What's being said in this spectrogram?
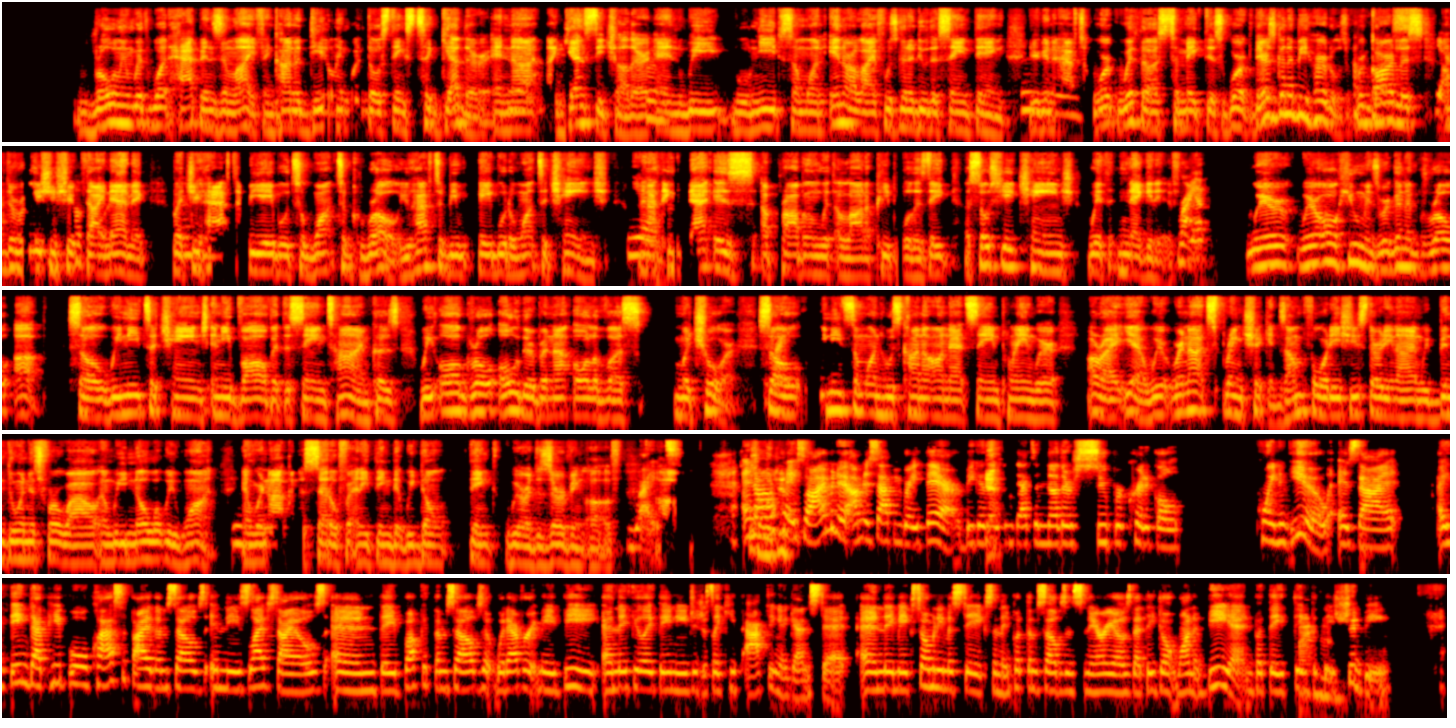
rolling with what happens in life and kind of dealing with those things together and not against each other. Mhm. And we will need someone in our life who's going to do the same thing. You're going to have to work with us to make this work. There's going to be hurdles, course. regardless Yeah. of the relationship Of course. dynamic, but you Mhm. have to be able to want to grow. You have to be able to want to change. And I think that is a problem with a lot of people is they associate change with negative. right. Yep. We're we're all humans. We're gonna grow up. So we need to change and evolve at the same time because we all grow older, but not all of us mature. So Right. we need someone who's kind of on that same plane where, all right, yeah, we're we're not spring chickens. I'm 40, she's 39. We've been doing this for a while and we know what we want. And we're Mhm. not gonna settle for anything that we don't think we are deserving of. Right. And so okay, just- so I'm gonna I'm gonna stop you right there because I think that's another super critical point of view is that I think that people classify themselves in these lifestyles and they bucket themselves at whatever it may be and they feel like they need to just like keep acting against it and they make so many mistakes and they put themselves in scenarios that they don't want to be in but they think that they mm-hmm. should be.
